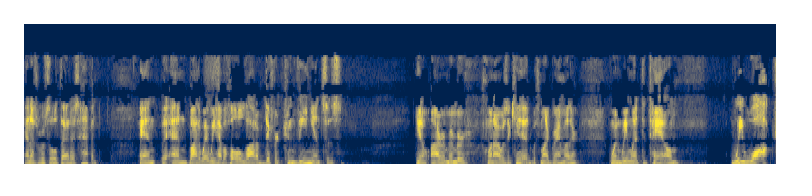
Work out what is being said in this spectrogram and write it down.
and as a result, that has happened. And and by the way, we have a whole lot of different conveniences. You know, I remember when I was a kid with my grandmother, when we went to town, we walked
